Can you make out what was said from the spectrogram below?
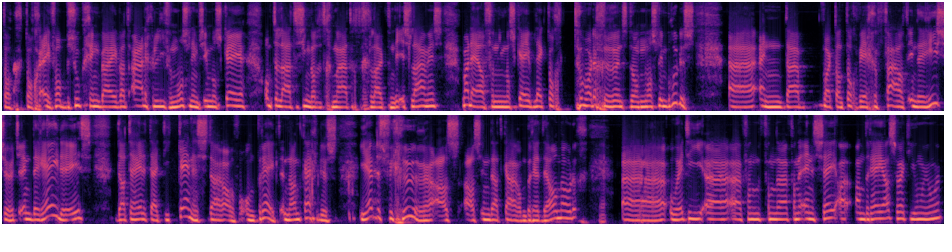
toch, toch even op bezoek ging bij wat aardige lieve moslims in moskeeën. Om te laten zien wat het gematigde geluid van de islam is. Maar de helft van die moskeeën bleek toch te worden gerund door moslimbroeders. Uh, en daar wordt dan toch weer gefaald in de research. En de reden is dat de hele tijd die kennis daarover ontbreekt. En dan krijg je dus, je hebt dus figuren als, als inderdaad Karel Bredel nodig. Uh, hoe heet die uh, van, van, de, van de NSC? Andreas, hoe heet die jonge jongen?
